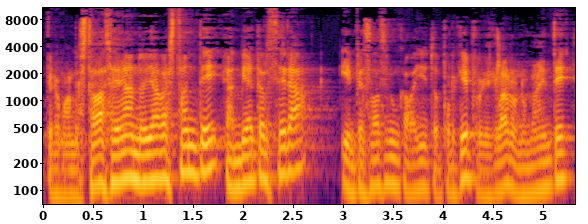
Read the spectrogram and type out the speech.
pero cuando estaba acelerando ya bastante, cambié a tercera y empezó a hacer un caballito. ¿Por qué? Porque claro, normalmente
